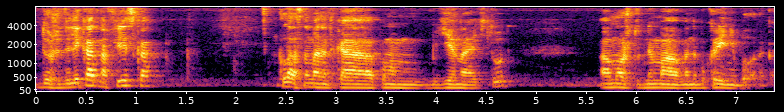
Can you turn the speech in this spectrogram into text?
дуже делікатна фліска. Класна, в мене така, по-моєму, є навіть тут. А може тут нема, в мене в Україні була така.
